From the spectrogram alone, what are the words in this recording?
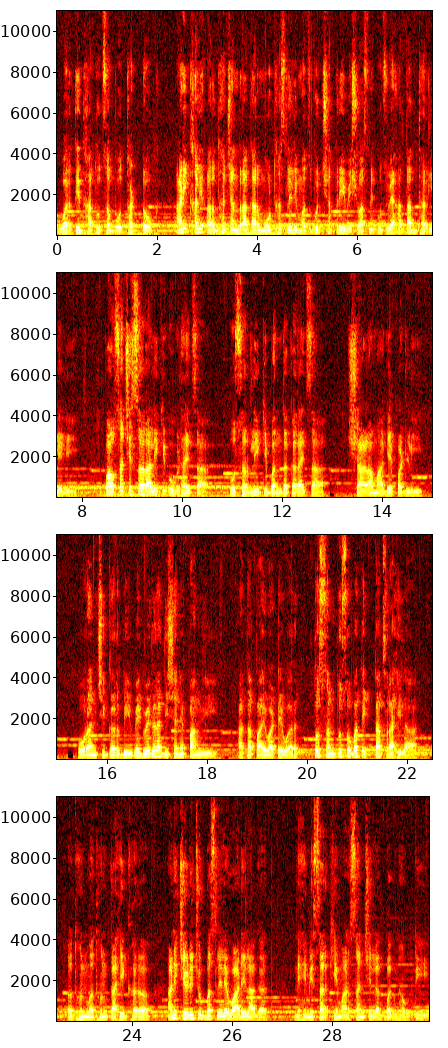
वरती धातूचं बोथट टोक आणि खाली अर्धचंद्राकार मूठ असलेली मजबूत छत्री विश्वासने उजव्या हातात धरलेली. पावसाची सर आली की उघडायचा ओसरली की बंद करायचा. शाळा मागे पडली. पोरांची गर्दी वेगवेगळ्या दिशेने पांगली. आता पायवाटेवर तो संतूसोबत एकटाच राहिला. अधूनमधून काही घरं आणि चिडीचूप बसलेले वाडे लागत. नेहमीसारखी माणसांची लगबग नव्हती.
